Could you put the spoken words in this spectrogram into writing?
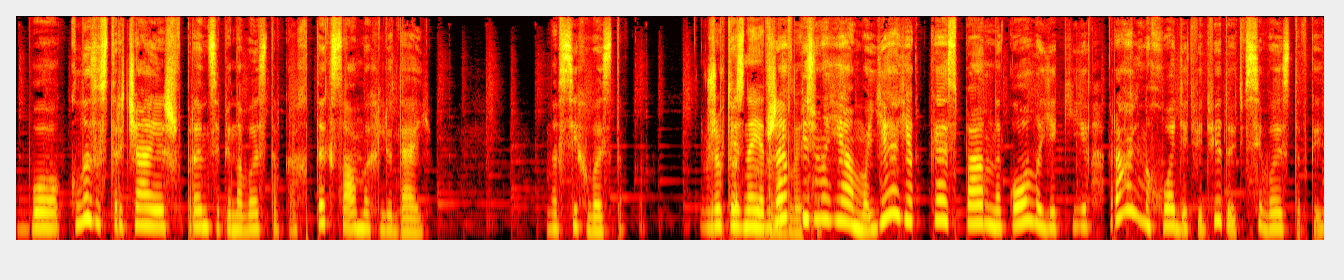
бо коли зустрічаєш в принципі на виставках тих самих людей, на всіх виставках. Вже тобто, впізнаєте вже впізнаємо. Є якесь певне коло, які реально ходять, відвідують всі виставки,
